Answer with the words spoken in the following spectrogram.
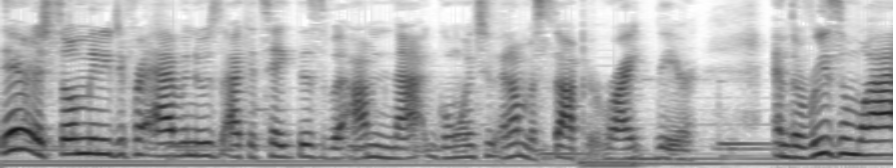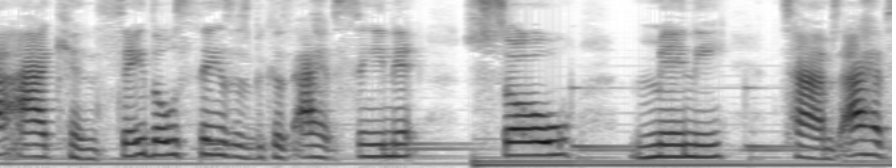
There are so many different avenues I could take this, but I'm not going to, and I'm gonna stop it right there. And the reason why I can say those things is because I have seen it so many times. I have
